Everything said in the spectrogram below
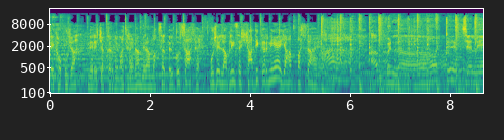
देखो पूजा मेरे चक्कर में मत रहना मेरा मकसद बिल्कुल साफ़ है। मुझे लवली से शादी करनी है यहाँ बसना है। अब लौट चले।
